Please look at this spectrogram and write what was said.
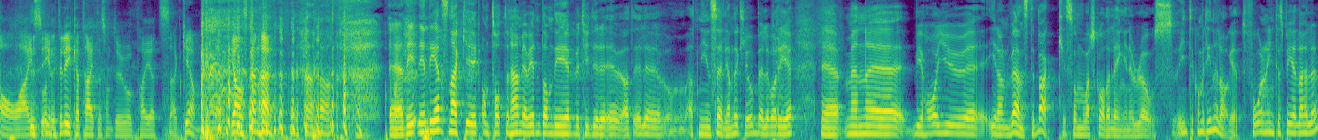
Ja inte, inte lika tajta som du och Payets agent, men ganska nära. Eh, Det är en del snack eh, om Tottenham, jag vet inte om det betyder eh, att, eller, att ni är en säljande klubb eller vad det är. Men vi har ju eran vänsterback som har varit skadad länge nu, Rose, inte kommit in i laget. Får han inte spela eller?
